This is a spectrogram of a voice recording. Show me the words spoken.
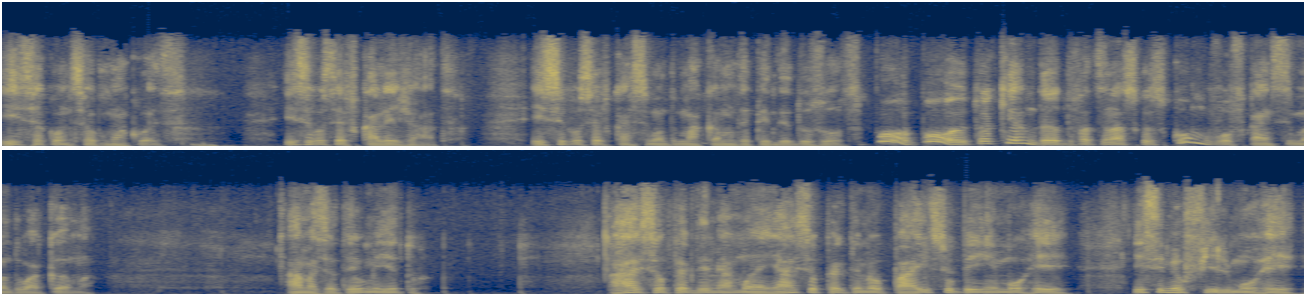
E se acontecer alguma coisa? E se você ficar aleijado? E se você ficar em cima de uma cama depender dos outros? Pô, pô, eu tô aqui andando, fazendo as coisas, como vou ficar em cima de uma cama? Ah, mas eu tenho medo. Ai, se eu perder minha mãe? Ai, se eu perder meu pai? E se o bem morrer? E se meu filho morrer?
